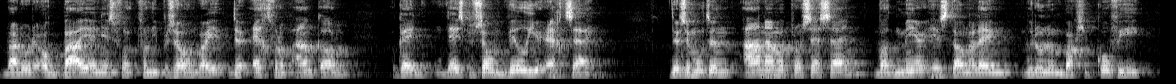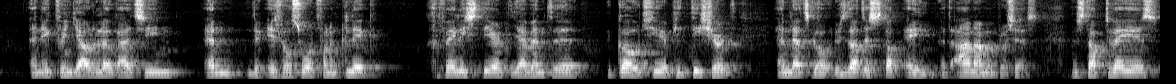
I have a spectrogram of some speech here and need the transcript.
waardoor er ook buy-in is van, van die persoon waar je er echt van op aan kan. Oké, deze persoon wil hier echt zijn. Dus er moet een aannameproces zijn, wat meer is dan alleen we doen een bakje koffie en ik vind jou er leuk uitzien en er is wel een soort van een klik. Gefeliciteerd, jij bent uh, de coach, hier heb je t-shirt en let's go. Dus dat is stap 1, het aannameproces. En stap 2 is,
